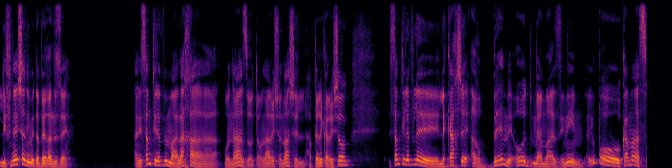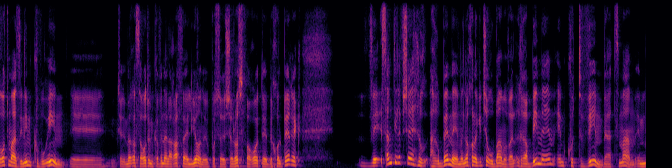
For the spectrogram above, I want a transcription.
לפני שאני מדבר על זה, אני שמתי לב במהלך העונה הזאת, העונה הראשונה של הפרק הראשון, שמתי לב לכך שהרבה מאוד מהמאזינים, היו פה כמה עשרות מאזינים קבועים, אה, כשאני אומר עשרות אני מתכוון על הרף העליון, היו פה שלוש ספרות אה, בכל פרק, ושמתי לב שהרבה מהם, אני לא יכול להגיד שרובם, אבל רבים מהם הם כותבים בעצמם. הם,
